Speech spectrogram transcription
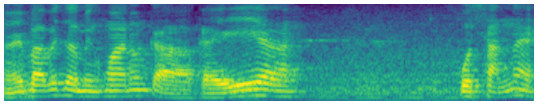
Đấy, và bây giờ mình hòa luôn cả cái à, bột sắn này.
